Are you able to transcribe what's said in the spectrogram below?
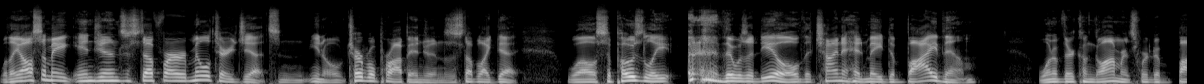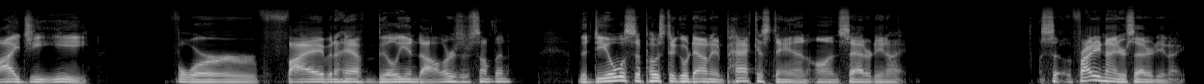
Well, they also make engines and stuff for military jets and, you know, turboprop engines and stuff like that. Well, supposedly there was a deal that China had made to buy them. One of their conglomerates were to buy GE for five and a half billion dollars or something. The deal was supposed to go down in Pakistan on Saturday night. So Friday night or Saturday night.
